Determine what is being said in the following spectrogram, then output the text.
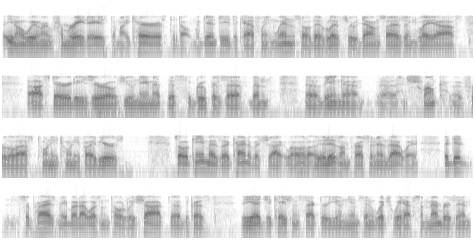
you know, we went from Rae Days to Mike Harris to Dalton McGuinty to Kathleen Wynne, so they've lived through downsizing, layoffs, austerity, zeros, you name it. This group has uh, been uh, being uh, uh, shrunk uh, for the last 20, 25 years. So it came as a kind of a shock. Well, it is unprecedented that way. It did surprise me, but I wasn't totally shocked uh, because the education sector unions, in which we have some members in,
